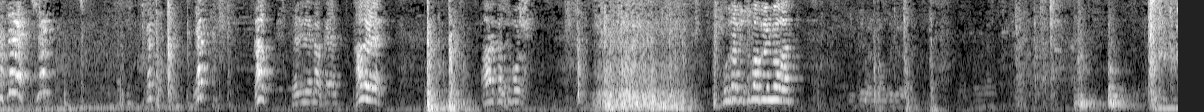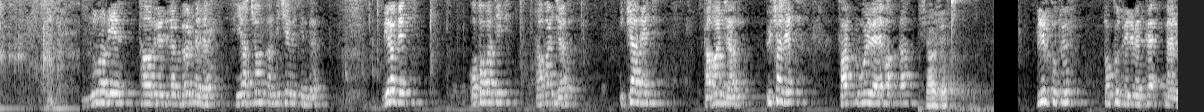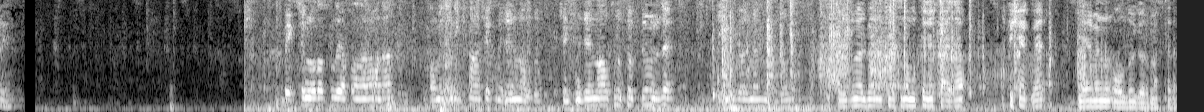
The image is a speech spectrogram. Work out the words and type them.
Yat yere! Yat! Yat! Yat! Kalk! Ellerini arkaya. Kal öyle. Arkası boş. Burada bir zuba bölme var. Zula diye tabir edilen bölmede siyah çantanın içerisinde bir adet otomatik tabanca, iki adet tabanca, üç adet farklı boy ve ebatta şarjör, bir kutu 9 milimetre mermi. Bekçinin odasında yapılan aramada komisin iki tane çekmecenin oldu. Çekmecenin altını söktüğümüzde bir bölmenin oldu. Gözlü bölmenin içerisinde muhtelif sayıda fişek ve merminin olduğu görülmektedir.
